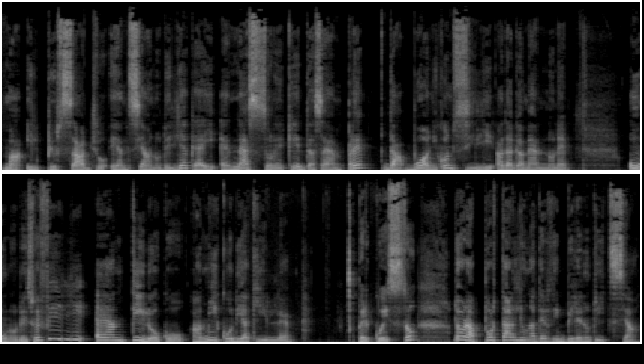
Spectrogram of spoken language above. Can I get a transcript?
Ma il più saggio e anziano degli Achei è Nessore che da sempre dà buoni consigli ad Agamennone. Uno dei suoi figli è Antiloco, amico di Achille. Per questo dovrà portargli una terribile notizia.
